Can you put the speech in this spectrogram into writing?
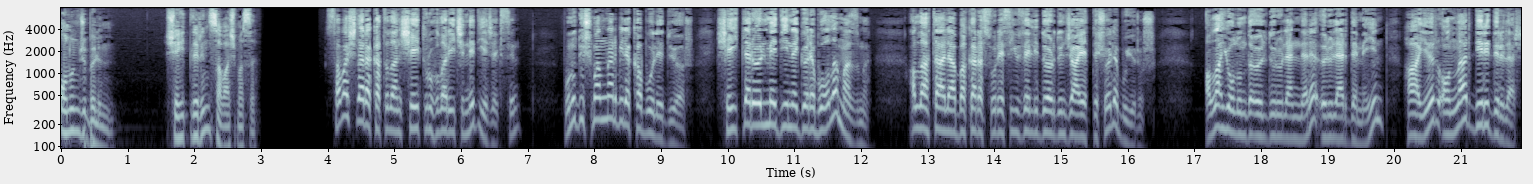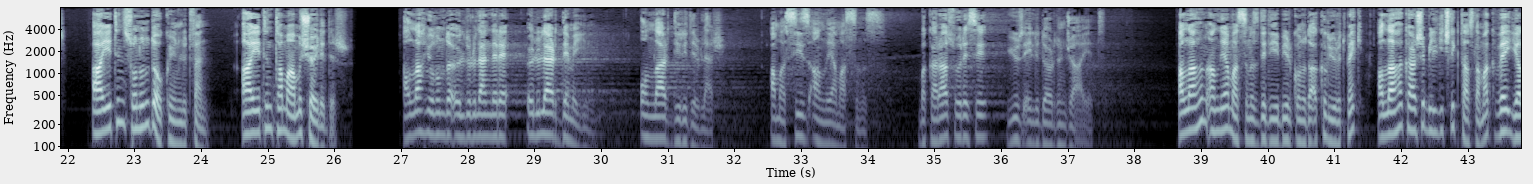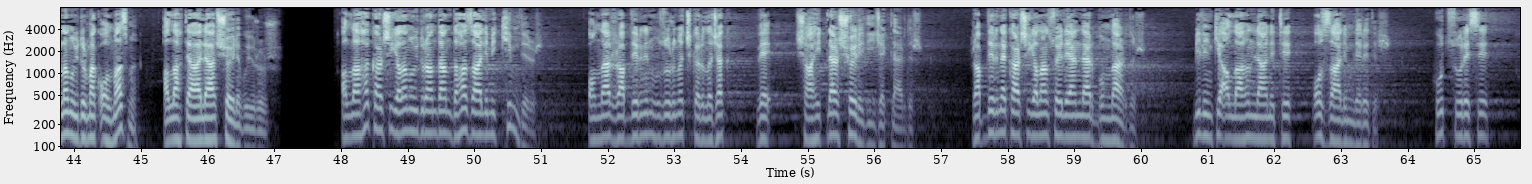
10. Bölüm Şehitlerin Savaşması Savaşlara katılan şehit ruhları için ne diyeceksin? Bunu düşmanlar bile kabul ediyor. Şehitler ölmediğine göre bu olamaz mı? Allah Teala Bakara suresi 154. ayette şöyle buyurur. Allah yolunda öldürülenlere ölüler demeyin. Hayır onlar diridirler. Ayetin sonunu da okuyun lütfen. Ayetin tamamı şöyledir. Allah yolunda öldürülenlere ölüler demeyin. Onlar diridirler. Ama siz anlayamazsınız. Bakara suresi 154. ayet. Allah'ın anlayamazsınız dediği bir konuda akıl yürütmek, Allah'a karşı bilgiçlik taslamak ve yalan uydurmak olmaz mı? Allah Teala şöyle buyurur. Allah'a karşı yalan uydurandan daha zalimi kimdir? Onlar Rablerinin huzuruna çıkarılacak ve şahitler şöyle diyeceklerdir. Rablerine karşı yalan söyleyenler bunlardır. Bilin ki Allah'ın laneti o zalimleredir. Hud suresi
